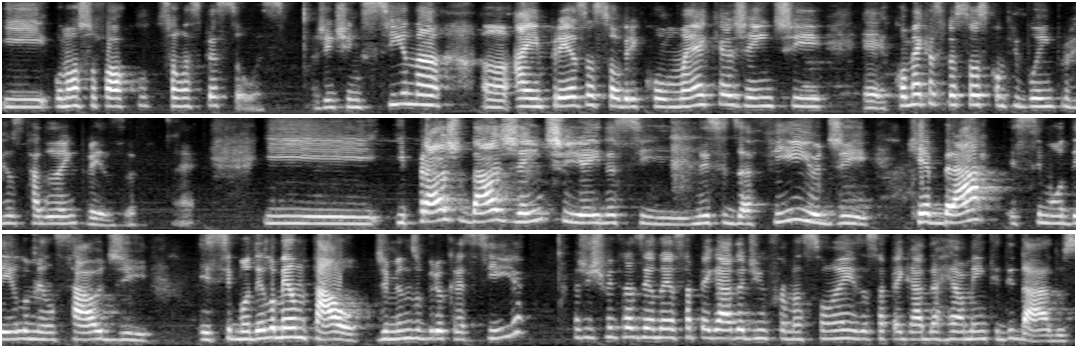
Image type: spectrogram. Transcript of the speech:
e o nosso foco são as pessoas. A gente ensina uh, a empresa sobre como é que a gente, é, como é que as pessoas contribuem para o resultado da empresa. Né? E, e para ajudar a gente aí nesse, nesse desafio de quebrar esse modelo mensal de esse modelo mental de menos burocracia, a gente vem trazendo essa pegada de informações, essa pegada realmente de dados.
